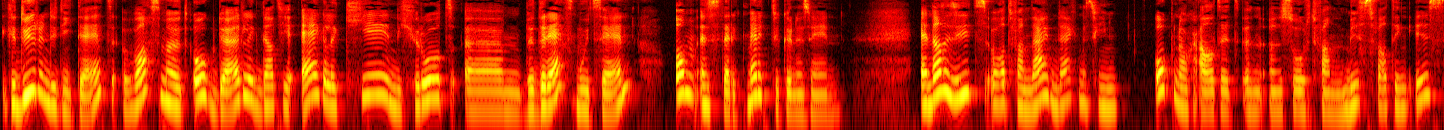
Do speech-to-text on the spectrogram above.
gedurende die tijd was me het ook duidelijk dat je eigenlijk geen groot ehm, bedrijf moet zijn om een sterk merk te kunnen zijn. En dat is iets wat vandaag de dag misschien ook nog altijd een, een soort van misvatting is.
